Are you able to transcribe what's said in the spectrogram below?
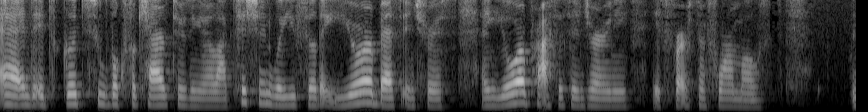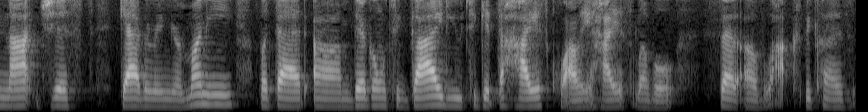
and it's good to look for characters in your loctician where you feel that your best interest and your process and journey is first and foremost, not just gathering your money, but that um, they're going to guide you to get the highest quality, highest level set of locks because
